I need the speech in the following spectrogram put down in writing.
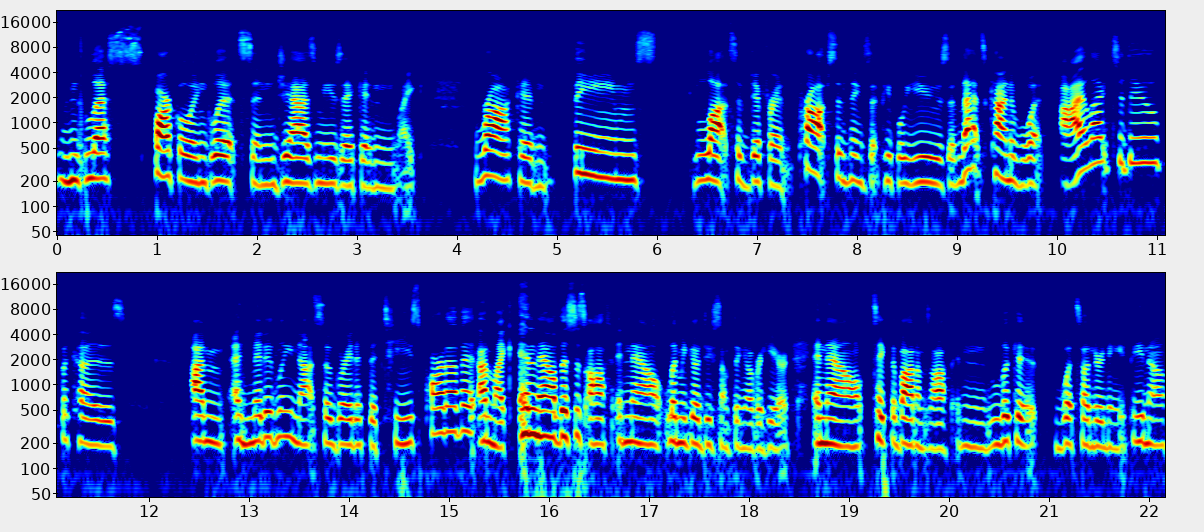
less sparkle and glitz and jazz music and like rock and themes, lots of different props and things that people use. And that's kind of what I like to do because I'm admittedly not so great at the tease part of it. I'm like, and now this is off, and now let me go do something over here, and now take the bottoms off and look at what's underneath, you know?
